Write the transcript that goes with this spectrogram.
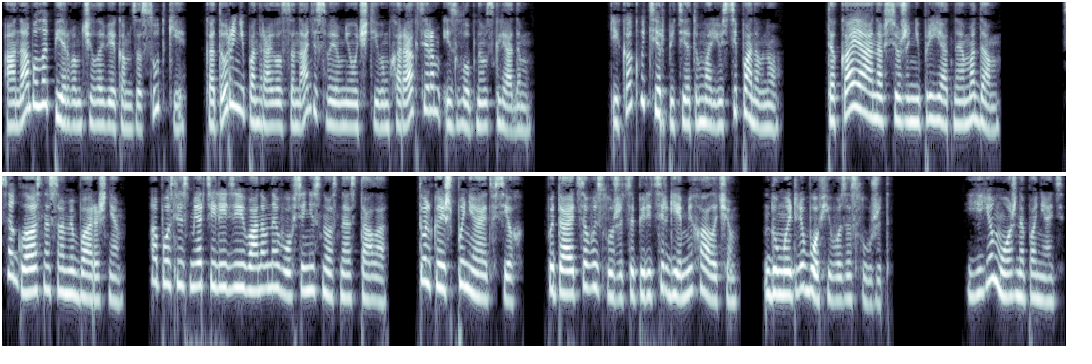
Она была первым человеком за сутки, который не понравился Наде своим неучтивым характером и злобным взглядом. «И как вы терпите эту Марью Степановну? Такая она все же неприятная мадам». «Согласна с вами, барышня. А после смерти Лидии Ивановны вовсе несносная стала. Только и шпыняет всех. Пытается выслужиться перед Сергеем Михайловичем. Думает, любовь его заслужит. Ее можно понять.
